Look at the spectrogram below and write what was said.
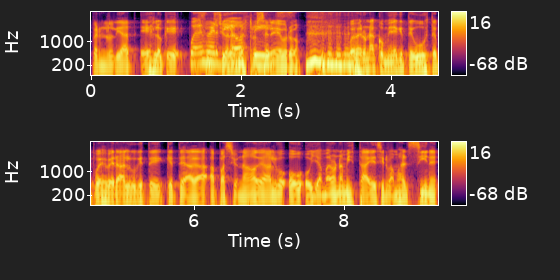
pero en realidad es lo que Puedes ver funciona en nuestro cerebro. Puedes ver una comida que te guste, puedes ver algo que te, que te haga apasionado de algo, o, o llamar a una amistad y decir, vamos al cine.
